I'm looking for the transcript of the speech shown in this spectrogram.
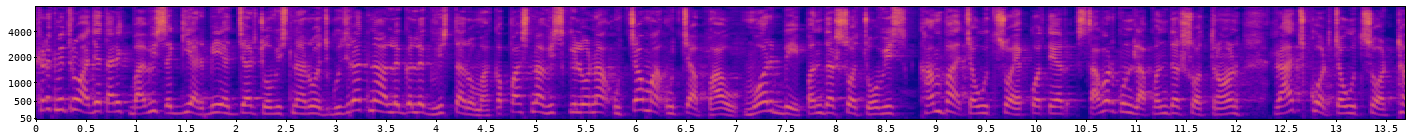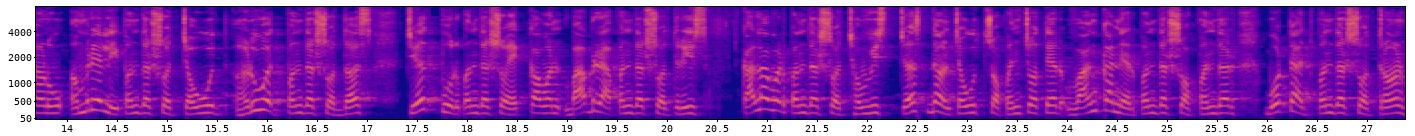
ખેડૂત મિત્રો, આજે તારીખ બાવીસ અગિયાર બે હજાર ચોવીસના રોજ ગુજરાતના અલગ અલગ વિસ્તારોમાં કપાસના વીસ કિલોના ઊંચામાં ઊંચા ભાવ, મોરબી પંદરસો ચોવીસ, ખાંભા ચૌદસો એકોતેર, સાવરકુંડલા પંદરસો ત્રણ, રાજકોટ ચૌદસો અઠ્ઠાણું, અમરેલી પંદરસો ચૌદ, હળવદ પંદરસો દસ, જેતપુર પંદરસો એકાવન, બાબરા પંદરસો ત્રીસ, કાલાવડ પંદરસો છવ્વીસ, જસદણ ચૌદસો પંચોતેર, વાંકાનેર પંદરસો પંદર, બોટાદ પંદરસો ત્રણ,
